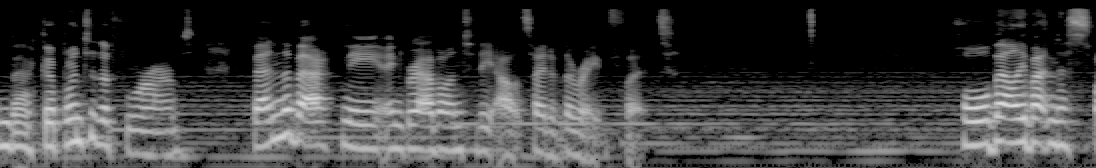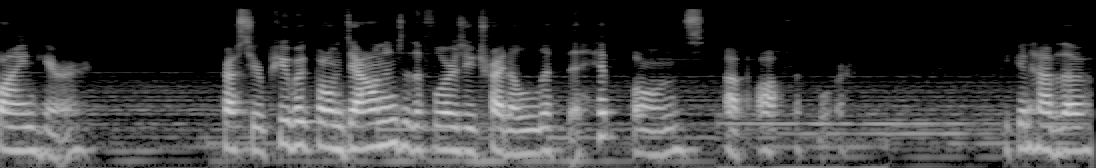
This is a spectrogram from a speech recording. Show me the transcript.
And back up onto the forearms. Bend the back knee and grab onto the outside of the right foot. Whole belly button to spine here. Press your pubic bone down into the floor as you try to lift the hip bones up off the floor. You can have the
